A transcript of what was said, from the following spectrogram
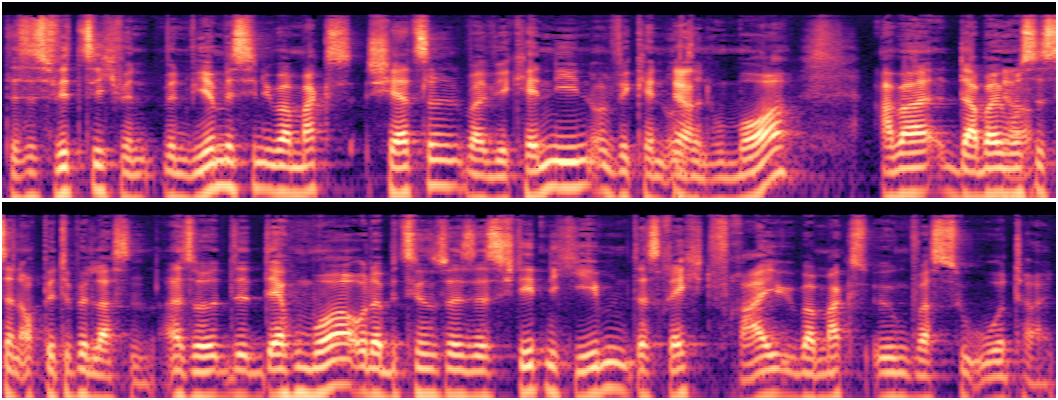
das ist witzig, wenn, wenn wir ein bisschen über Max scherzeln, weil wir kennen ihn und wir kennen unseren ja. Humor. Aber dabei ja. muss es dann auch bitte belassen. Also der Humor oder beziehungsweise es steht nicht jedem das Recht frei, über Max irgendwas zu urteilen.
